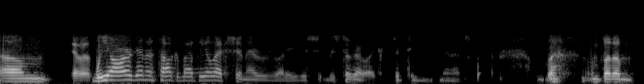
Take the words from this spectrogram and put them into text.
Um, was we are going to talk about the election, everybody. We s- we still got like 15 minutes, but but um,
